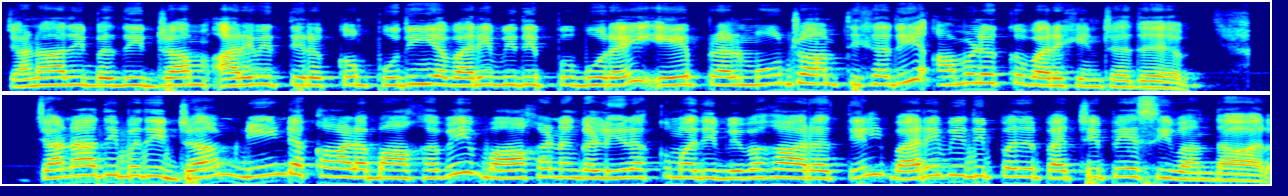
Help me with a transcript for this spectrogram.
ஜனாதிபதி ட்ரம்ப் அறிவித்திருக்கும் புதிய வரி விதிப்பு முறை ஏப்ரல் மூன்றாம் திகதி அமலுக்கு வருகின்றது. ஜனாதிபதி ட்ரம்ப் நீண்ட காலமாகவே வாகனங்கள் இறக்குமதி விவகாரத்தில் வரி விதிப்பது பற்றி பேசி வந்தார்.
